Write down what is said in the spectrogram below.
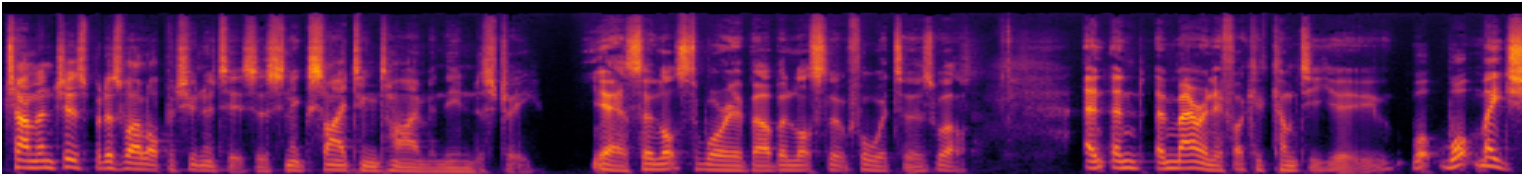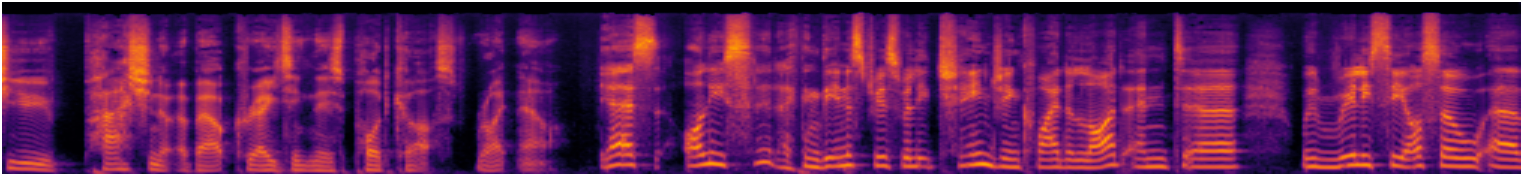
challenges, but as well opportunities. It's an exciting time in the industry. Yeah, so lots to worry about, but lots to look forward to as well. And and, and Marin, if I could come to you, what what makes you passionate about creating this podcast right now? Yes, Ollie said, I think the industry is really changing quite a lot. And uh, we really see also uh,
